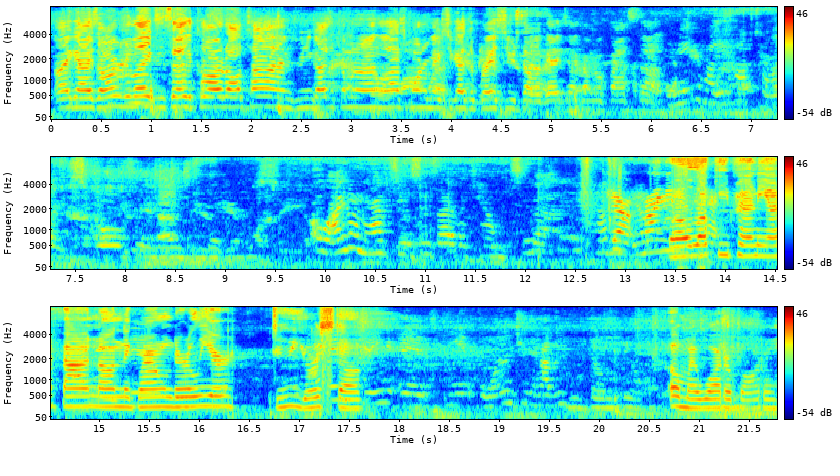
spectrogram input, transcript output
Alright guys, arms and legs inside the car at all times. When you guys are coming around the last corner, make sure you guys are bracing yourself, okay? It's not coming real fast up. Oh, I don't have to since I have accounts. Yeah, mine Well, Lucky Penny I found on the ground earlier. Do your stuff. Oh, my water bottle.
